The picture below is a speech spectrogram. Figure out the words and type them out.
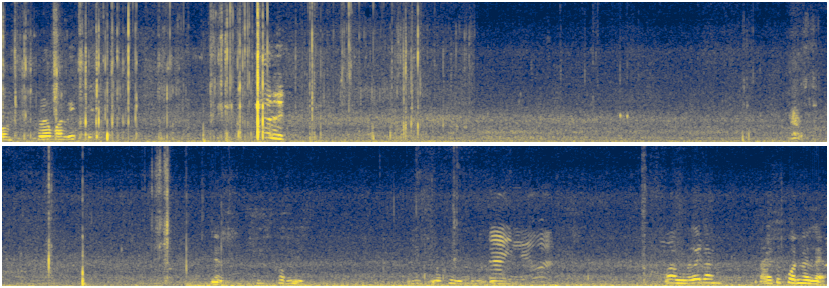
อดูเตะอึ๊บอุ๊ยอุ๊ยอุ๊ยอุ๊ยโอ้เห็นไหมโอ้เริ่มมาลิว่างเลยได้ได้ทุกคนนั่นแหละ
